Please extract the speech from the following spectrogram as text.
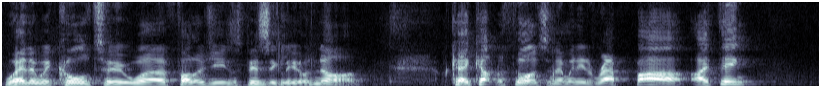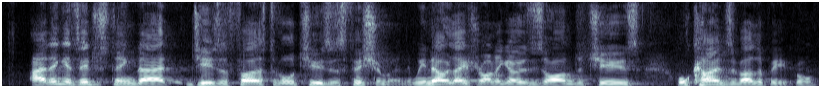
whether we're called to uh, follow Jesus physically or not. Okay, a couple of thoughts, and then we need to wrap up. I think, I think it's interesting that Jesus, first of all, chooses fishermen. We know later on he goes on to choose all kinds of other people,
